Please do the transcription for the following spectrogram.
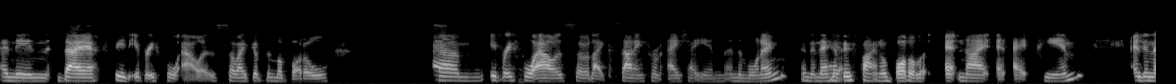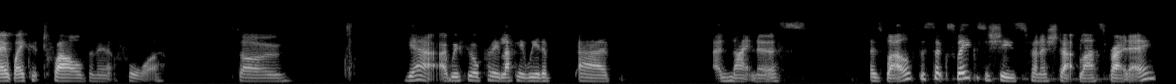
And then they are fed every four hours. So I give them a bottle um, every four hours. So like starting from 8 a.m. in the morning. And then they have yeah. their final bottle at, at night at 8 p.m. And then they wake at 12 and then at 4. So yeah, we feel pretty lucky. We had a, uh, a night nurse as well for six weeks. So she's finished up last Friday.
